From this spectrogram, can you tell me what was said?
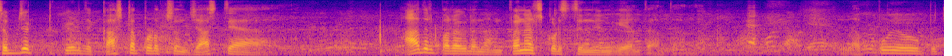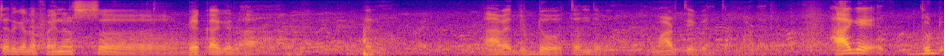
ಸಬ್ಜೆಕ್ಟ್ ಕೇಳಿದೆ ಕಾಸ್ಟ್ ಆಫ್ ಪ್ರೊಡಕ್ಷನ್ ಜಾಸ್ತಿ ಆದ್ರ ಪರವಾಗಿಲ್ಲ, ನಾನು ಫೈನಾನ್ಸ್ ಕೊಡಿಸ್ತೀನಿ ನಿಮಗೆ ಅಂತ ಅಂತ ಅಂದರು ಲಪ್ಪು ಪಿಕ್ಚರ್ಗೆಲ್ಲ ಫೈನಾನ್ಸ್ ಬೇಕಾಗಿಲ್ಲ. ಏನು? ನಾವೇ ದುಡ್ಡು ತಂದು ಮಾಡ್ತೀವಿ ಅಂತ ಮಾಡೋರು. ಹಾಗೆ ದುಡ್ಡು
